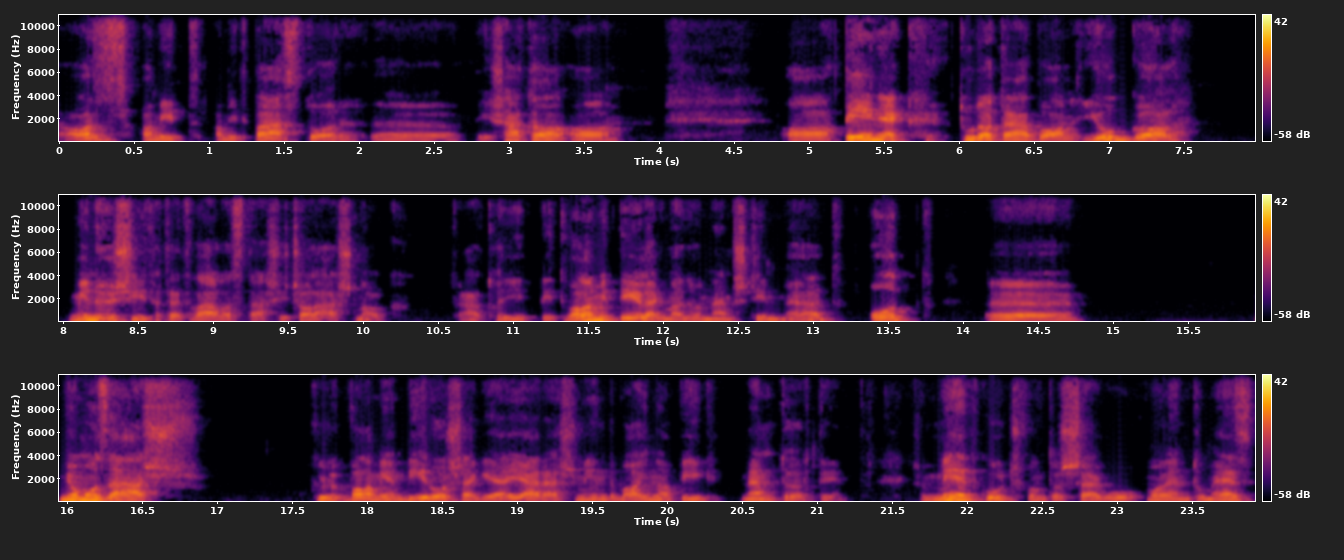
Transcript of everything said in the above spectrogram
az, amit, amit Pásztor, és hát a, a, a tények tudatában joggal minősíthetett választási csalásnak tehát, hogy itt, itt valami tényleg nagyon nem stimmelt, ott ö, nyomozás, kül, valamilyen bírósági eljárás mind mai napig nem történt. És miért kulcsfontosságú momentum ez?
